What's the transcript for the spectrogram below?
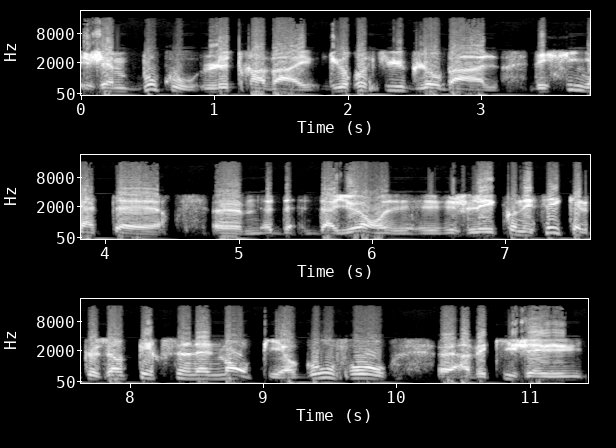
j'aime beaucoup le travail du refus global des signataires. D'ailleurs, je les connaissais quelques-uns personnellement. Pierre Gauvreau, avec qui j'ai eu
